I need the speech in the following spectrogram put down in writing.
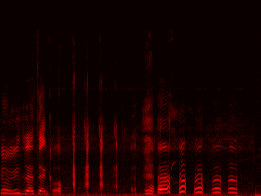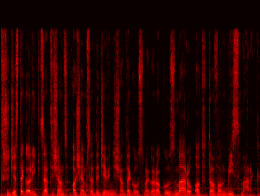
Widzę tego. 30 lipca 1898 roku zmarł Otto von Bismarck.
